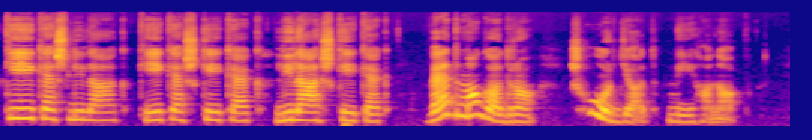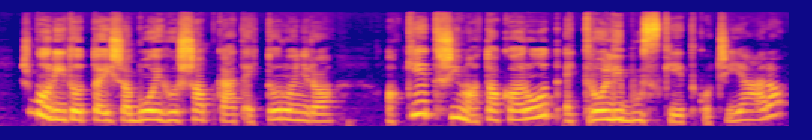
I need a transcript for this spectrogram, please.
Kékes lilák, kékes kékek, lilás kékek, vedd magadra, s hordjad néha nap. S borította is a bolyhos sapkát egy toronyra, a két sima takarót egy trollibusz két kocsijára,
